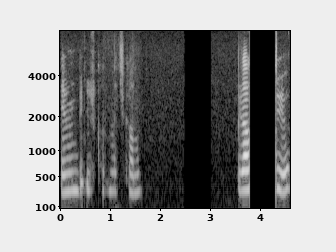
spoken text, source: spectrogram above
Evin bir üst katına çıkalım. Biraz diyor.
